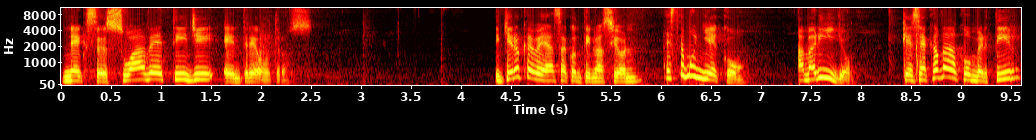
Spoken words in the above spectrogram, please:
Nexus Suave, TG, entre otros. Y quiero que veas a continuación este muñeco amarillo que se acaba de convertir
